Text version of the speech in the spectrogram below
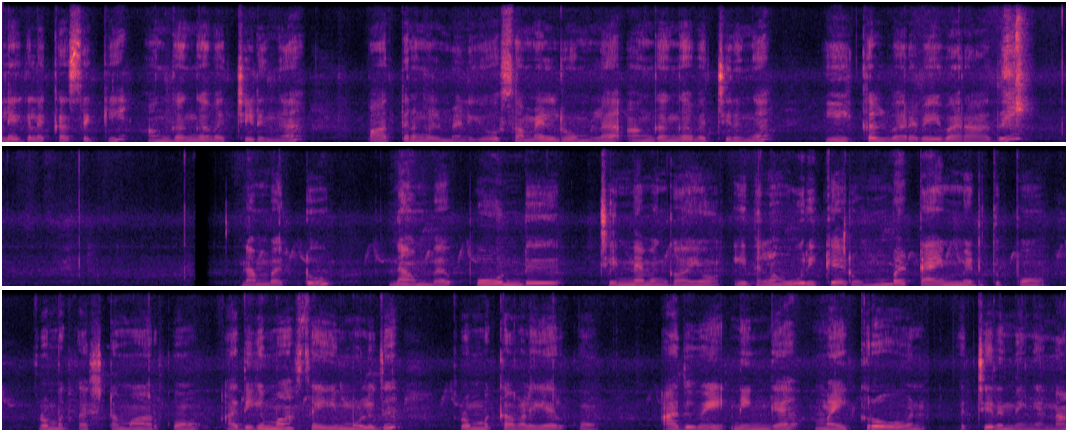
இலைகளை கசக்கி அங்கங்கே வச்சிடுங்க. பாத்திரங்கள் மேலேயோ சமையல் ரூமில் அங்கங்கே வச்சிடுங்க ஈக்கள் வரவே வராது. நம்பர் டூ நம்ம பூண்டு சின்ன வெங்காயம் இதெல்லாம் உரிக்க ரொம்ப டைம் எடுத்துப்போம். ரொம்ப கஷ்டமாக இருக்கும். அதிகமாக செய்யும் பொழுது ரொம்ப கவலையாக இருக்கும். அதுவே நீங்கள் மைக்ரோ ஓவன் வச்சுருந்தீங்கன்னா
